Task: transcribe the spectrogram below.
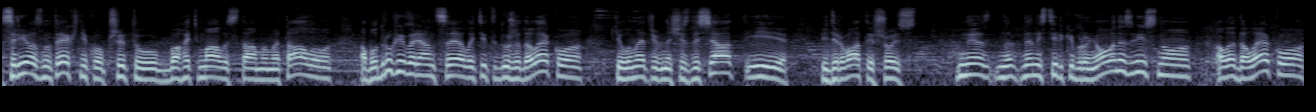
серйозну техніку, обшиту багатьма листами металу. Або другий варіант це летіти дуже далеко, кілометрів на 60 і підірвати щось не, не, настільки броньоване, звісно, але далеко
